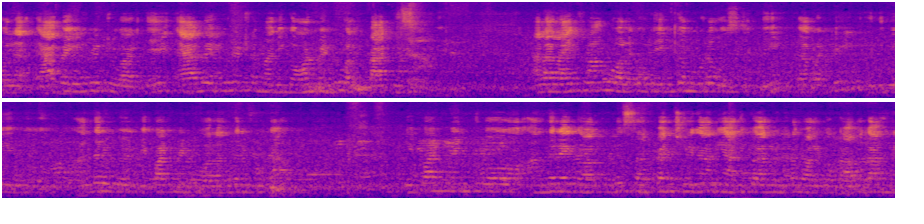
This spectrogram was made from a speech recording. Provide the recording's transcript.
వాళ్ళ యాభై యూనిట్లు వాడితే యాభై యూనిట్ల మనీ గవర్నమెంట్ వాళ్ళకి ప్యాక్ ఇస్తుంది. అలా లైఫ్ లాంగ్ వాళ్ళకి ఒక ఇన్కమ్ కూడా వస్తుంది. కాబట్టి ఇది మీరు అందరూ డిపార్ట్మెంట్ వాళ్ళందరూ కూడా డిపార్ట్మెంట్లో అందరే కాకుండా సర్పంచ్లు కానీ అధికారులు కూడా వాళ్ళకి ఒక అవగాహన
